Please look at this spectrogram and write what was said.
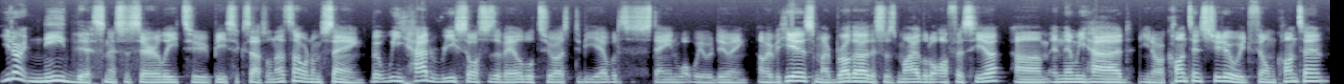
you don't need this necessarily to be successful. And that's not what I'm saying, but we had resources available to us to be able to sustain what we were doing. Um, over here's my brother. This was my little office here. Um, and then we had, you know, a content studio. We'd film content.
